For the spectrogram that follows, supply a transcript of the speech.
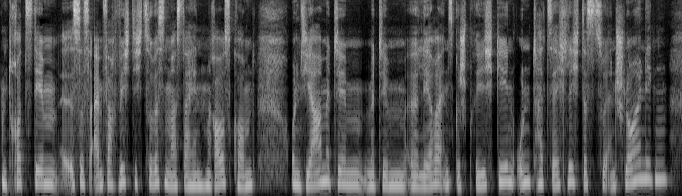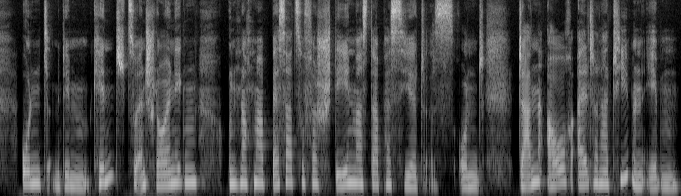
Und trotzdem ist es einfach wichtig zu wissen, was da hinten rauskommt. Und ja, mit dem, mit dem äh, Lehrer ins Gespräch gehen und tatsächlich das zu entschleunigen und mit dem Kind zu entschleunigen und nochmal besser zu verstehen, was da passiert ist. Und dann auch Alternativen eben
